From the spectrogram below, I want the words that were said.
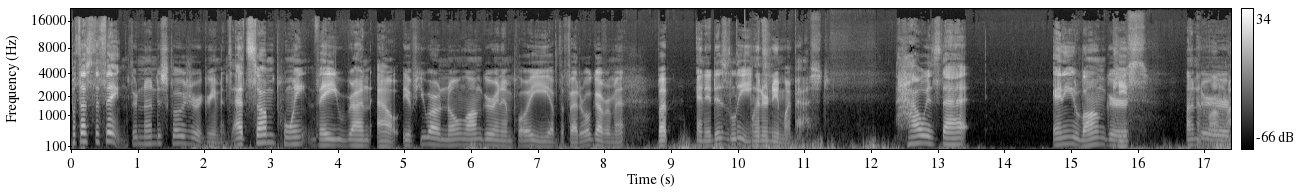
But that's the thing. They're non-disclosure agreements. At some point, they run out. If you are no longer an employee of the federal government, But and it is leaked, Leonard Nimoy passed. how is that any longer Peace under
